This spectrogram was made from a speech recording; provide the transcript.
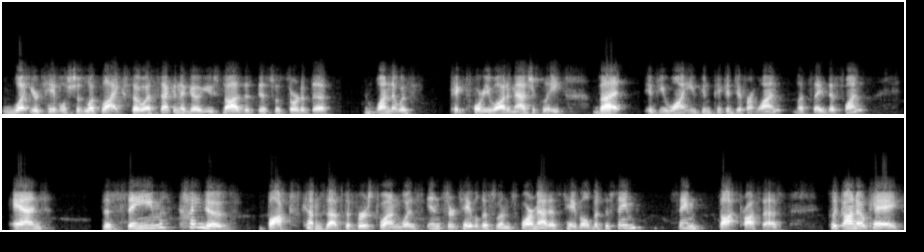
what your table should look like. So a second ago you saw that this was sort of the one that was picked for you automatically, but if you want you can pick a different one, let's say this one, and the same kind of box comes up. The first one was insert table, this one's format as table, but the same, same thought process. Click on OK,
